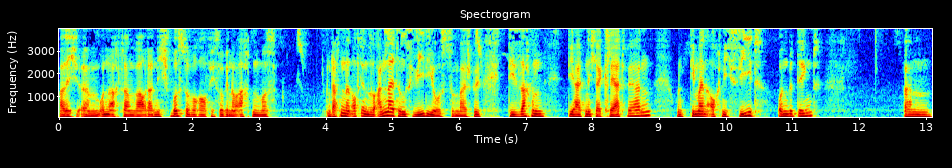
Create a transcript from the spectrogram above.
weil ich ähm, unachtsam war oder nicht wusste, worauf ich so genau achten muss. Und das sind dann oft in so Anleitungsvideos zum Beispiel die Sachen, die halt nicht erklärt werden und die man auch nicht sieht unbedingt ähm,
